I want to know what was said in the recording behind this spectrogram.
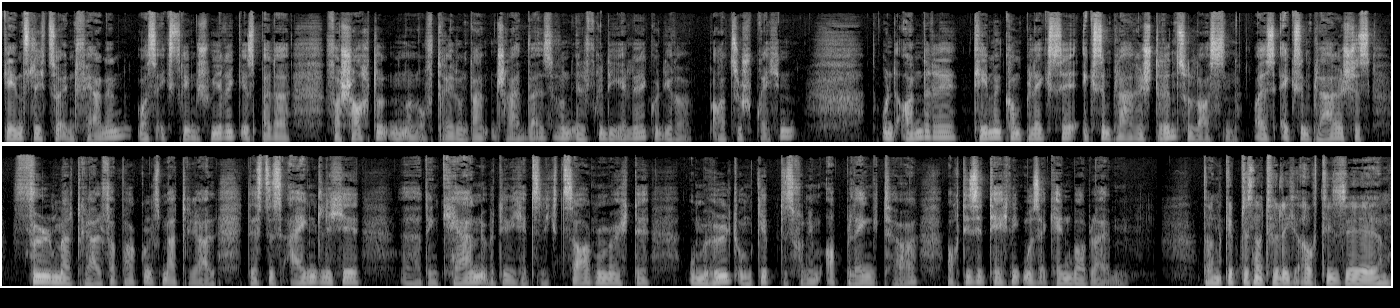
gänzlich zu entfernen, was extrem schwierig ist bei der verschachtelten und oft redundanten Schreibweise von Elfriede Jelinek und ihrer Art zu sprechen und andere Themenkomplexe exemplarisch drin zu lassen, als exemplarisches Füllmaterial, Verpackungsmaterial, das das eigentliche, äh, den Kern, über den ich jetzt nichts sagen möchte, umhüllt, umgibt, das von ihm ablenkt. Ja. Auch diese Technik muss erkennbar bleiben. Dann gibt es natürlich auch diese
